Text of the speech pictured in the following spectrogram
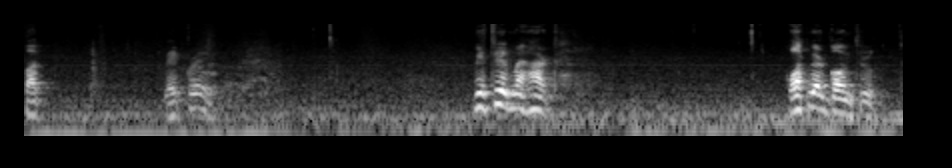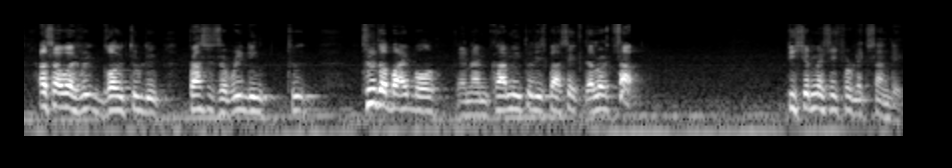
But they prayed. We thrilled my heart. What we are going through. As I was going through the process of reading to, through the Bible, and I'm coming to this passage, the Lord stopped. This is your message for next Sunday.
